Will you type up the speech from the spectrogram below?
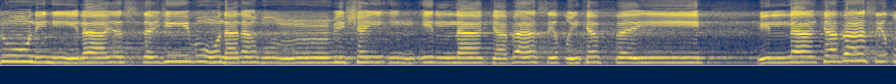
دونه لا يستجيبون لهم بشيء إلا كباسط كفيه إلا كباسط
